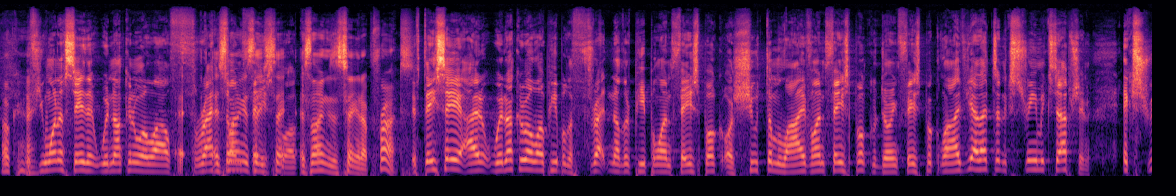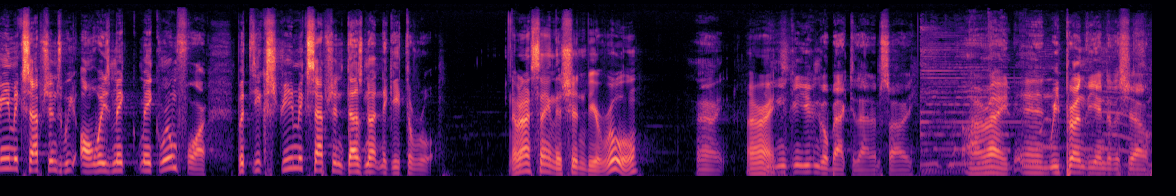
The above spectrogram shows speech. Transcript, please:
Okay. If you want to say that we're not going to allow threats As long on as they say Facebook, as long as they say it up front. if they say I, we're not going to allow people to threaten other people on Facebook or shoot them live on Facebook or during Facebook Live, yeah, that's an extreme exception. Extreme exceptions we always make make room for, but the extreme exception does not negate the rule. I'm not saying there shouldn't be a rule. All right. All right. You can, you can go back to that. I'm sorry. All right, and We burned the end of the show.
